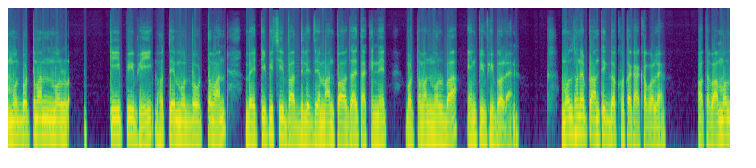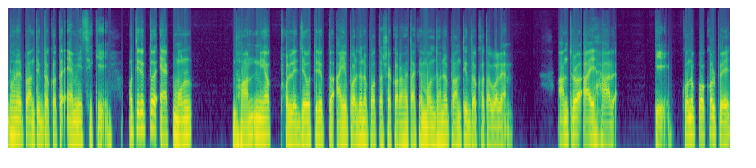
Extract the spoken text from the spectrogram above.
মূল বর্তমান মূল টিপিভি হতে মূল বর্তমান ব্যয় টিপিসি বাদ দিলে যে মান পাওয়া যায় তাকে নেট বর্তমান মূল বা এনপিভি বলেন। মূলধনের প্রান্তিক দক্ষতা কাকা বলে? অথবা মূলধনের প্রান্তিক দক্ষতা এমইসি কি? অতিরিক্ত এক মূল ধন নিয়োগ ফলে যে অতিরিক্ত আয় উপার্জনের প্রত্যাশা করা হয় তাকে মূলধনের প্রান্তিক দক্ষতা বলে। আন্তর আয় হার কি? কোনো প্রকল্পে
